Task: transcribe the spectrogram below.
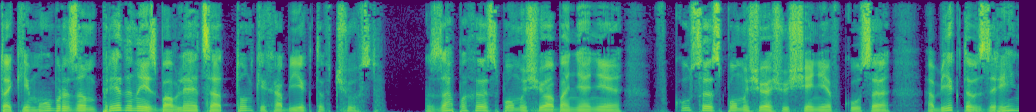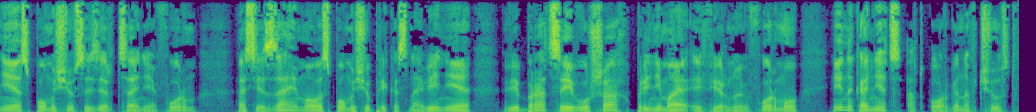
Таким образом, преданный избавляется от тонких объектов чувств, запаха с помощью обоняния, вкуса с помощью ощущения вкуса, объектов зрения с помощью созерцания форм, осязаемого с помощью прикосновения, вибрации в ушах, принимая эфирную форму и, наконец, от органов чувств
